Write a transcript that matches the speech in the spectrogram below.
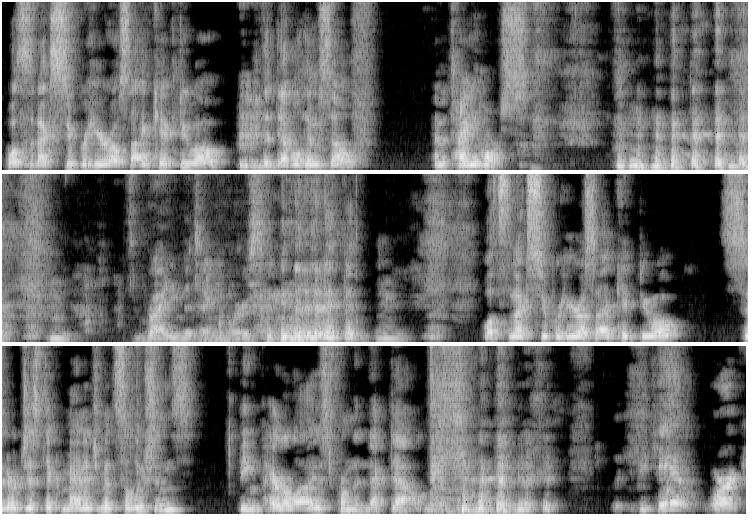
What's the next superhero sidekick duo? The devil himself and a tiny horse. Riding the tiny horse. What's the next superhero sidekick duo? Synergistic management solutions. Being paralyzed from the neck down. If you can't work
